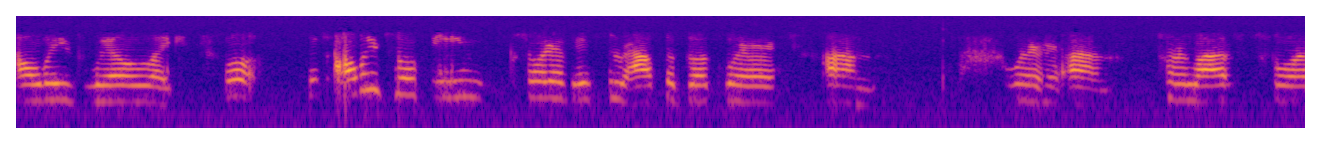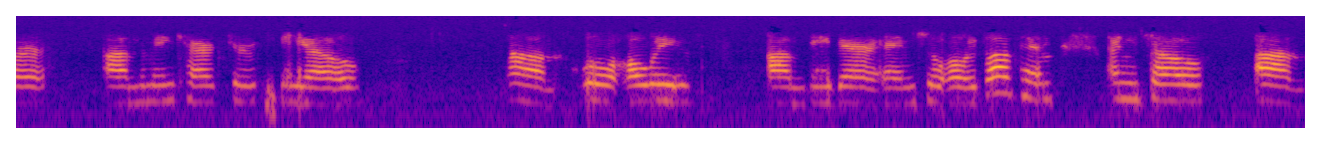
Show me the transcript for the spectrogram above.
always will like well, this always will theme sort of is throughout the book where um, where um, her love for um, the main character Theo um, will always um, be there and she'll always love him. And so um,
